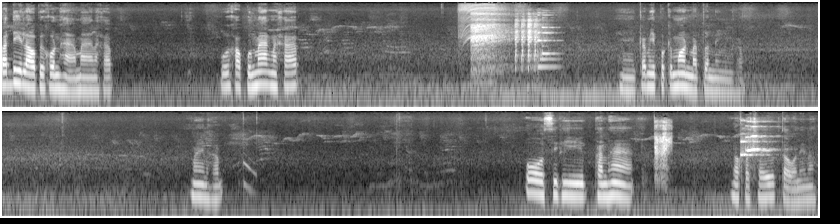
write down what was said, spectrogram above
บัดดี้เราเป็นคนหามานะครับอุ้ยขอบคุณมากนะครับก็มีโปเกมอนมาตัวหนึ่งครับ ไม่นะครับ โอ้ CP พันห้าเราขอใช้ลูกเต่าอันนี้เนาะ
